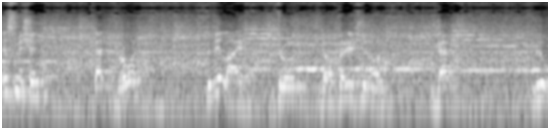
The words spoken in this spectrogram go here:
This mission got brought to the light through the operation of Got Blue.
